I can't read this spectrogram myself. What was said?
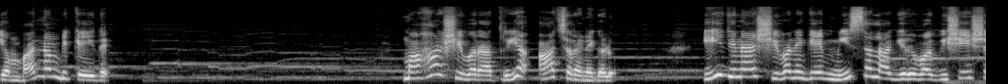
ಎಂಬ ನಂಬಿಕೆ ಇದೆ ಮಹಾಶಿವರಾತ್ರಿಯ ಆಚರಣೆಗಳು. ಈ ದಿನ ಶಿವನಿಗೆ ಮೀಸಲಾಗಿರುವ ವಿಶೇಷ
